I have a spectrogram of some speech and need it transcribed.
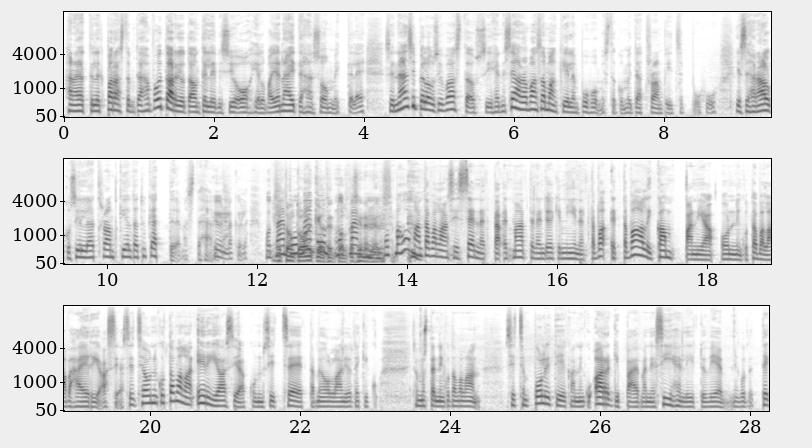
hän ajattelee, että parasta mitä hän voi tarjota on televisio-ohjelma ja näitä hän sommittelee. Se Nancy Pelosi vastaus siihen, niin sehän on vaan saman kielen puhumista kuin mitä Trump itse puhuu. Ja sehän alkoi sillä, että Trump kieltäytyi kättelemästä häntä. Kyllä, kyllä. Mut Se mä en puhu- mä en puhu- mut mä-. Mutta mä huomaan tavallaan siis sen, että, että mä ajattelen jotenkin niin, että, va, että vaalikampanja on niin kuin tavallaan vähän eri asia. Sitten se on niin kuin tavallaan eri asia kuin sit se, että me ollaan jotenkin semmoista niin kuin tavallaan sit sen politiikan niin kuin arkipäivän ja siihen liittyvien niin kuin te-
